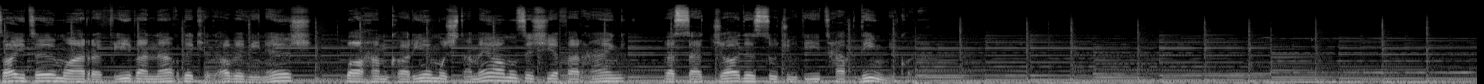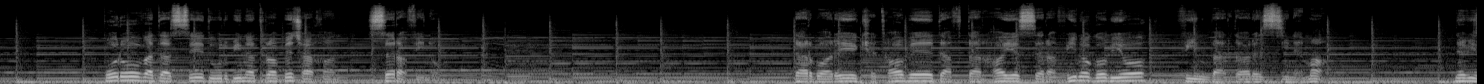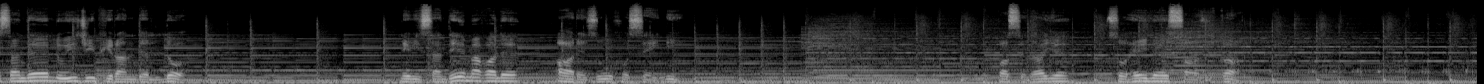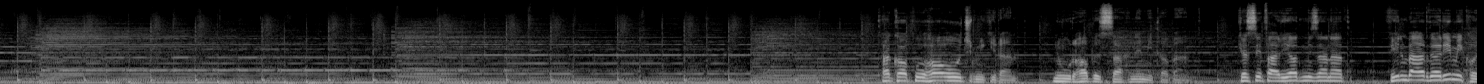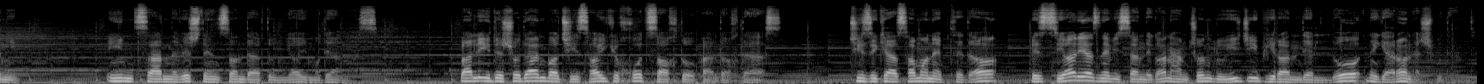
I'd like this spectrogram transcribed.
سایت معرفی و نقد کتاب وینش با همکاری مجتمع آموزشی فرهنگ و سجاد سجودی تقدیم می کند. برو و دسته دوربینت را بچرخان سرافینو درباره کتاب دفترهای سرافینو گوبیو فیلمبردار سینما نویسنده لویجی پیراندلو نویسنده مقاله آرزو حسینی. با صدای سهیل سازگار. تکاپوها اوج می‌گیرند. نورها به صحنه میتابند. کسی فریاد می‌زند فیلم برداری می‌کنیم. این سرنوشت انسان در دنیای مدرن است. بلعیده شدن با چیزهایی که خود ساخته و پرداخته است. چیزی که از همان ابتدا بسیاری از نویسندگان همچون لویجی پیراندلو نگرانش بودند.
